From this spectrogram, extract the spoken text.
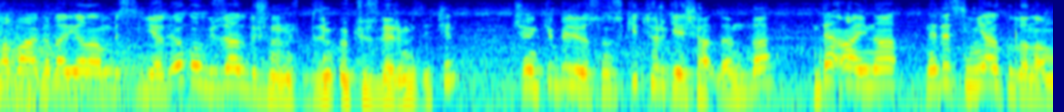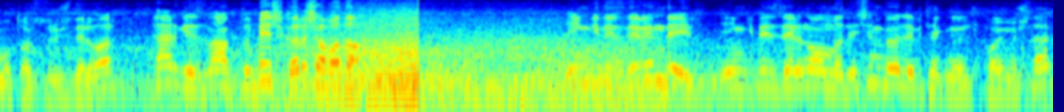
sabaha kadar yanan bir sinyal yok. O güzel düşünülmüş bizim öküzlerimiz için. Çünkü biliyorsunuz ki Türkiye şartlarında ne ayna ne de sinyal kullanan motor sürücüleri var. Herkesin aklı 5 karış havada. İngilizlerin değil. İngilizlerin olmadığı için böyle bir teknoloji koymuşlar.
